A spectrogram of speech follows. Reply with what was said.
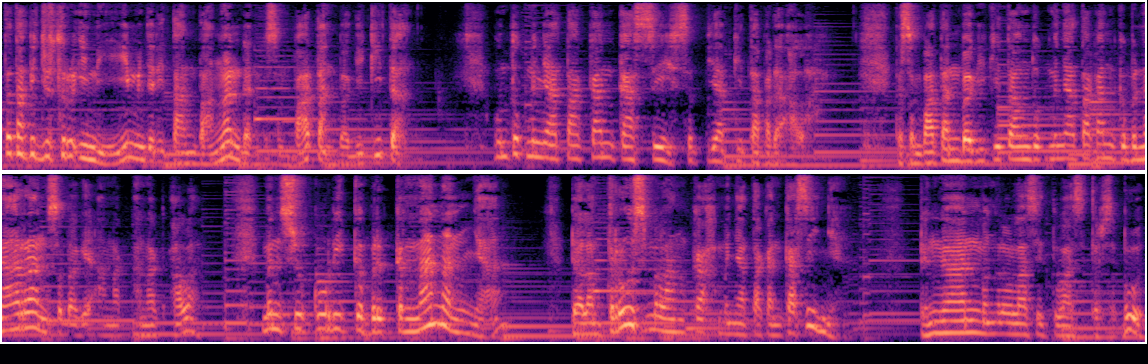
Tetapi justru ini menjadi tantangan dan kesempatan bagi kita untuk menyatakan kasih setiap kita pada Allah. Kesempatan bagi kita untuk menyatakan kebenaran sebagai anak-anak Allah, mensyukuri keberkenanannya dalam terus melangkah menyatakan kasihnya dengan mengelola situasi tersebut.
